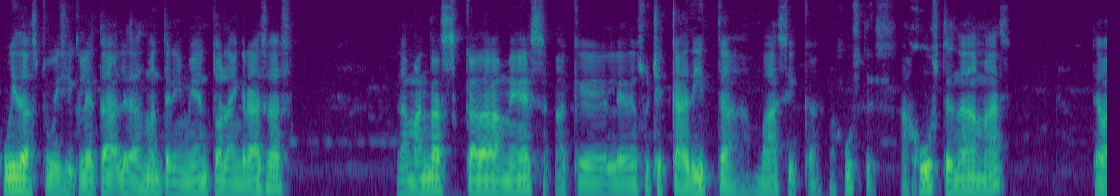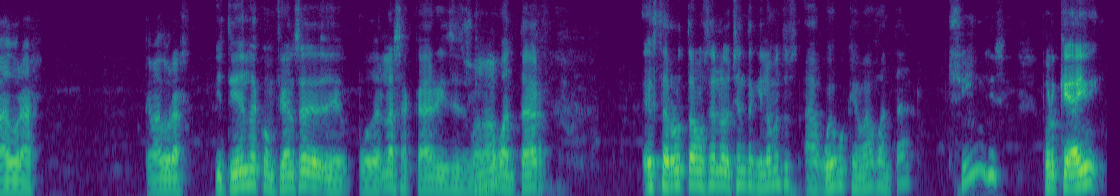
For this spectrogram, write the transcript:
cuidas tu bicicleta, le das mantenimiento, la engrasas, la mandas cada mes a que le den su checadita básica, ajustes. ajustes nada más, te va a durar. Te va a durar. Y tienes la confianza de, de poderla sacar y dices, Sí. va a aguantar. Esta ruta vamos a hacer los 80 kilómetros, a huevo que va a aguantar. Sí, sí, sí. Porque hay,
